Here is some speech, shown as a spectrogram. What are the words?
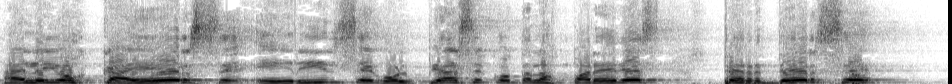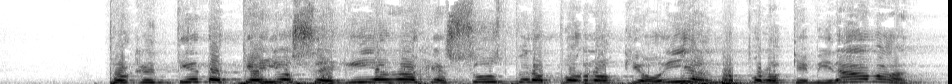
a ellos caerse, herirse, golpearse contra las paredes, perderse. Porque entienda que ellos seguían a Jesús, pero por lo que oían, no por lo que miraban.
